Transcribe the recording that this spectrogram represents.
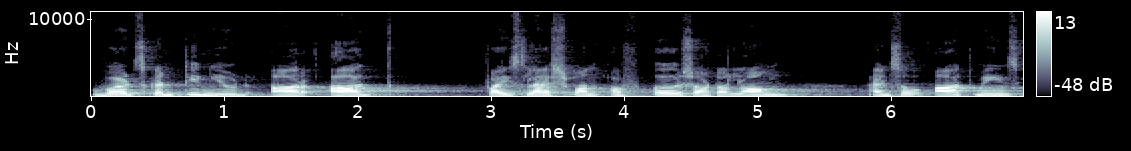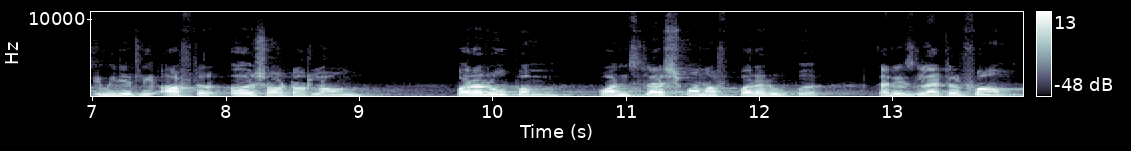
Words continued are Ad 5 slash 1 of a short or long and so at means immediately after a short or long. Pararupam 1 slash 1 of Pararupa that is latter form.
